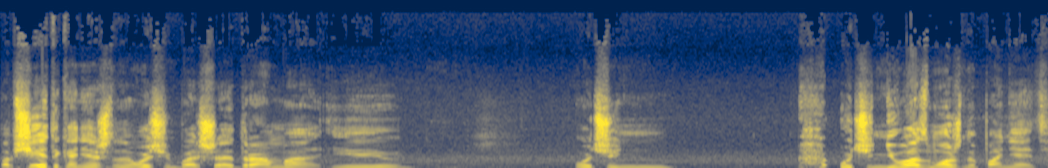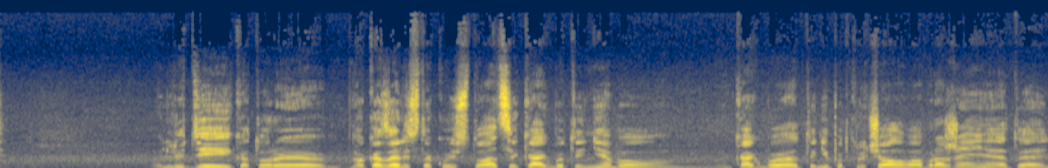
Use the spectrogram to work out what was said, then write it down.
Вообще, это, конечно, очень большая драма. И очень, очень невозможно понять людей, которые оказались в такой ситуации, как бы ты не был, как бы ты не подключал воображение, это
